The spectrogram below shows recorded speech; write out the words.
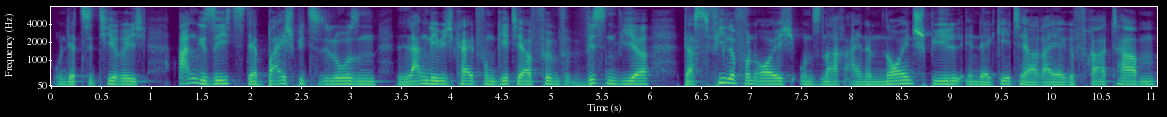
und jetzt zitiere ich, angesichts der beispiellosen Langlebigkeit von GTA 5 wissen wir, dass viele von euch uns nach einem neuen Spiel in der GTA-Reihe gefragt haben.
